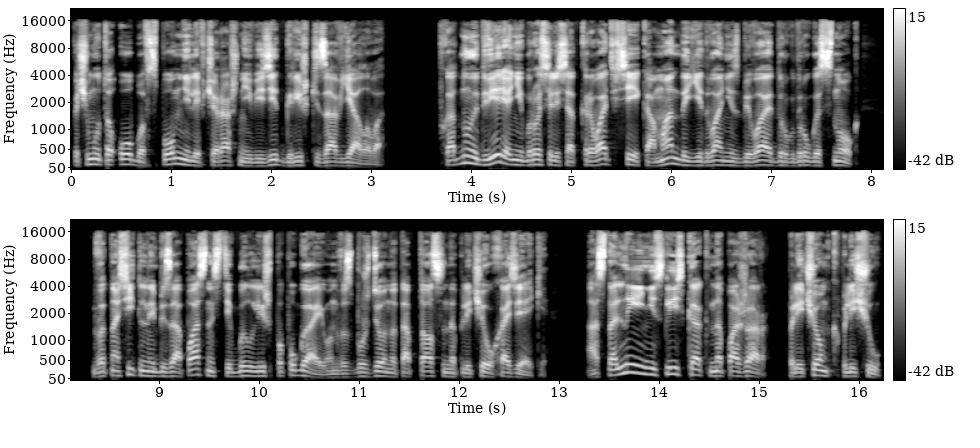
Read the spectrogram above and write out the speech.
Почему-то оба вспомнили вчерашний визит Гришки Завьялова. Входную дверь они бросились открывать всей командой, едва не сбивая друг друга с ног. В относительной безопасности был лишь попугай, он возбужденно топтался на плече у хозяйки. Остальные неслись как на пожар, плечом к плечу.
